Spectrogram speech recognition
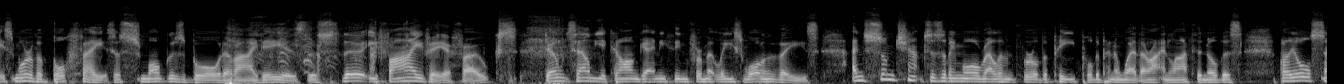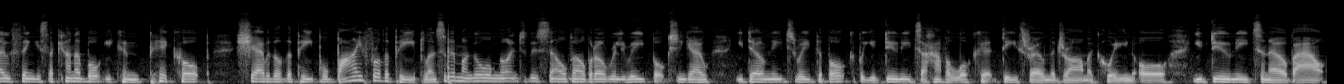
it's more of a buffet. It's a smorgasbord of ideas. There's 35 here, folks. Don't tell me you can't get anything from at least one of these. And some chapters will be more relevant for other people, depending on where they're at in life than others. But I also think it's the kind of book you can pick up, share with other people, buy for other people. And some people might go, oh, I'm not into this self-help, I don't really read books. And you go, you don't need to read the book, but you do need to have a look at Dethrone the Drama Queen, or you do need to know about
